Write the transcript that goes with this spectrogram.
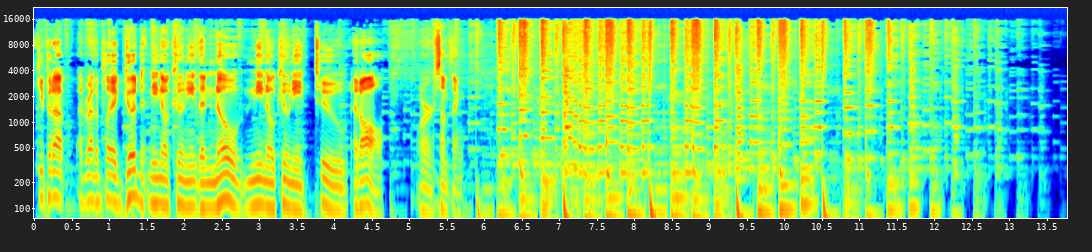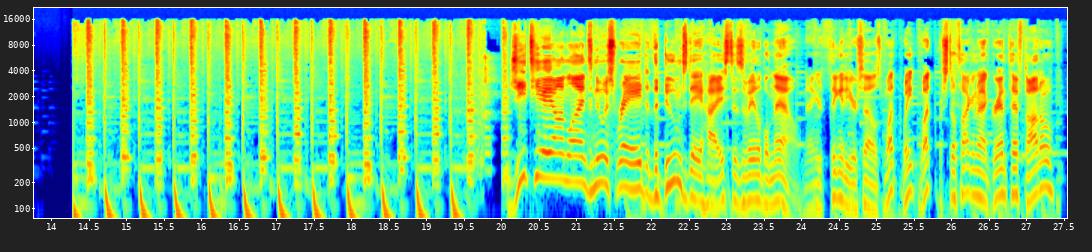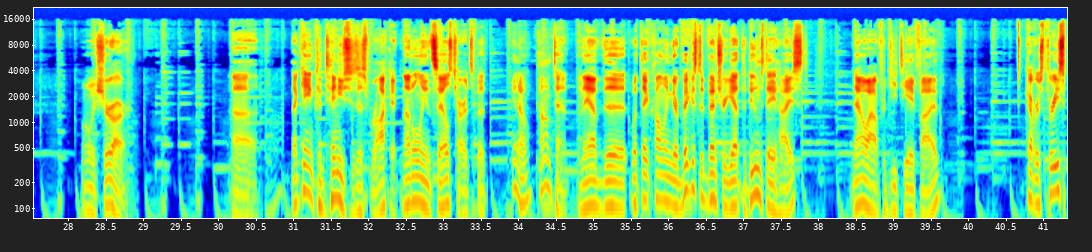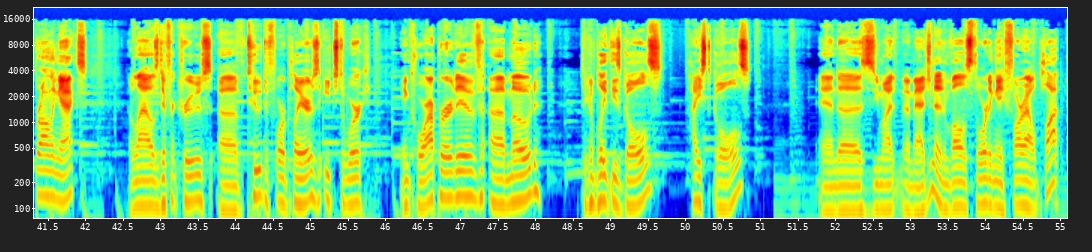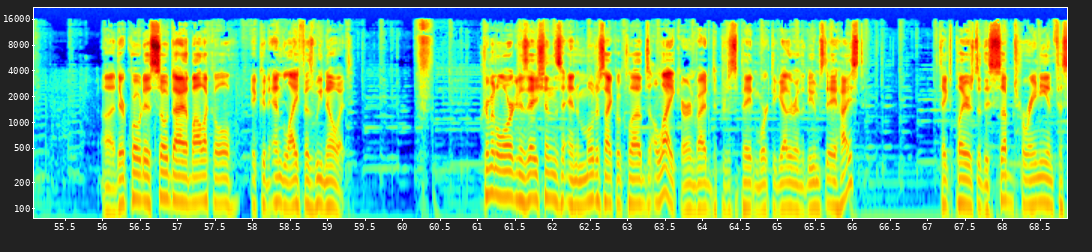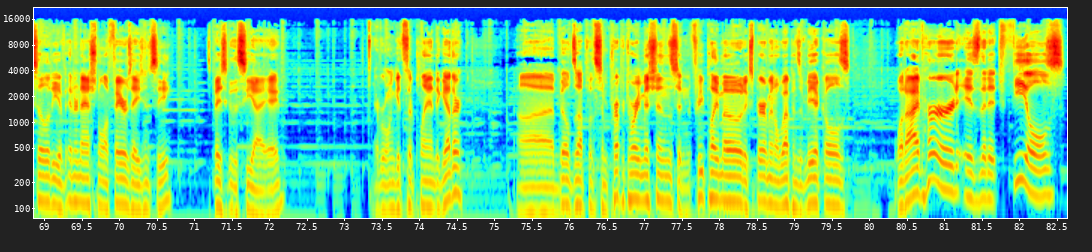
Keep it up. I'd rather play a good Ni no Kuni than no Ni no Kuni 2 at all or something. GTA Online's newest raid, the Doomsday Heist, is available now. Now you're thinking to yourselves, what? Wait, what? We're still talking about Grand Theft Auto? Well, we sure are. Uh, that game continues to just rocket, not only in sales charts, but, you know, content. And they have the what they're calling their biggest adventure yet, the Doomsday Heist, now out for GTA 5. Covers three sprawling acts, allows different crews of two to four players, each to work in cooperative uh, mode to complete these goals heist goals. And uh, as you might imagine, it involves thwarting a far out plot. Uh, their quote is so diabolical, it could end life as we know it. Criminal organizations and motorcycle clubs alike are invited to participate and work together in the Doomsday Heist. It takes players to the subterranean facility of International Affairs Agency. It's basically the CIA. Everyone gets their plan together. Uh, builds up with some preparatory missions and free play mode, experimental weapons and vehicles. What I've heard is that it feels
